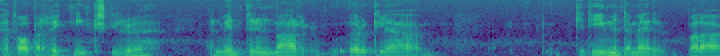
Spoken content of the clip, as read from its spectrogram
þetta var bara ryggning skiluru en vindurinn var örglega geti ímynda mér bara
